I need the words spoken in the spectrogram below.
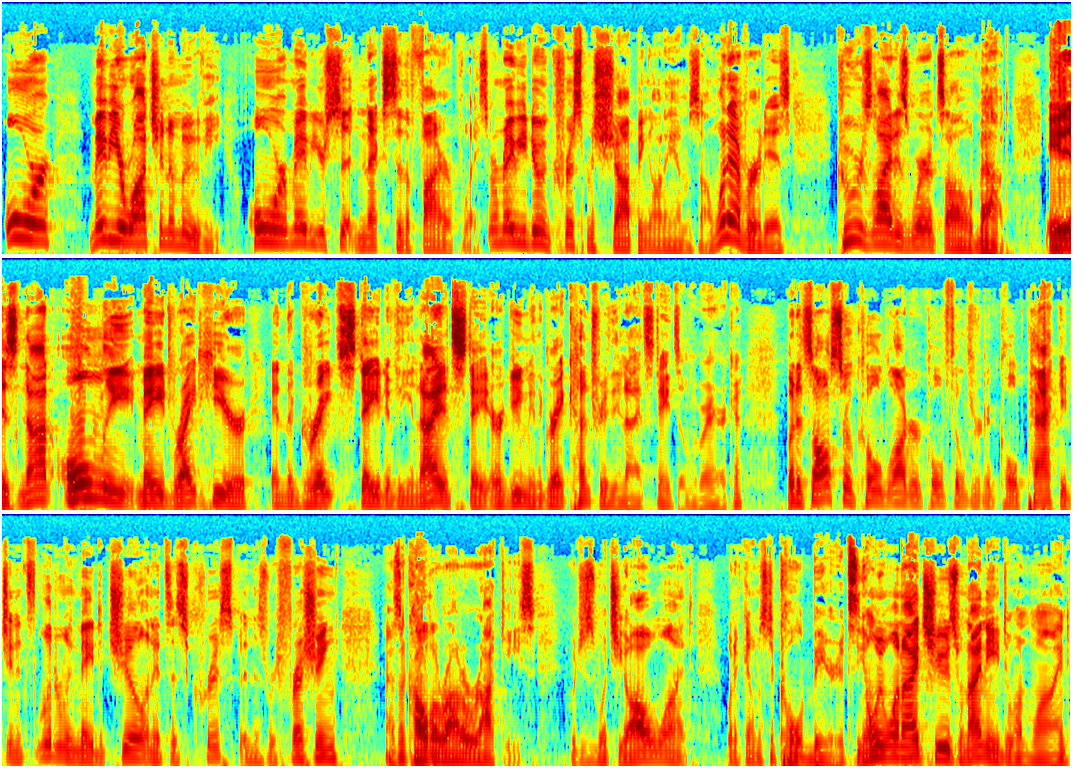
or maybe you're watching a movie, or maybe you're sitting next to the fireplace, or maybe you're doing Christmas shopping on Amazon, whatever it is, Coors Light is where it's all about. It is not only made right here in the great state of the United States, or excuse me, the great country of the United States of America, but it's also cold lager, cold filtered, and cold packaged, and it's literally made to chill, and it's as crisp and as refreshing as the Colorado Rockies, which is what you all want when it comes to cold beer. It's the only one I choose when I need to unwind.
